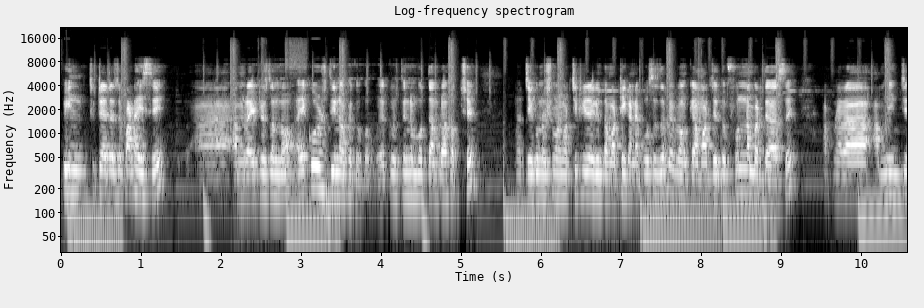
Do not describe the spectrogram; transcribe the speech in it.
প্রিন্টটা যে পাঠাইছে আমরা এটার জন্য একুশ দিন অপেক্ষা করব। একুশ দিনের মধ্যে আমরা হচ্ছে যে কোনো সময় আমার চিঠিটা কিন্তু আমার ঠিকানায় পৌঁছে যাবে এবং আমার যেহেতু ফোন নাম্বার দেওয়া আছে, আপনারা, আমি যে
